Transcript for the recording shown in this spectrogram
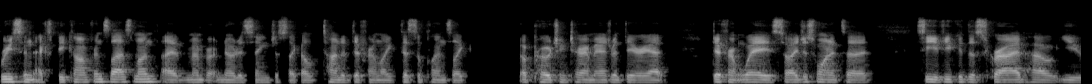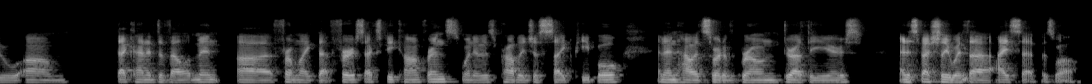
recent XP conference last month, I remember noticing just like a ton of different like disciplines like approaching terror management theory at different ways. So I just wanted to see if you could describe how you um, that kind of development uh, from like that first XP conference when it was probably just psych people, and then how it's sort of grown throughout the years, and especially with uh, ISSEP as well.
